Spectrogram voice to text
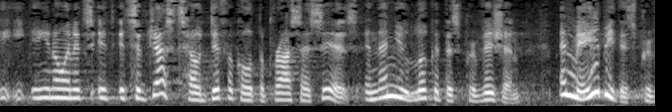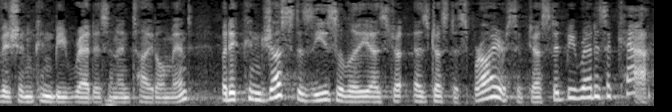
you know, and it, it suggests how difficult the process is. And then you look at this provision and maybe this provision can be read as an entitlement, but it can just as easily as, ju- as Justice Breyer suggested be read as a cap,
